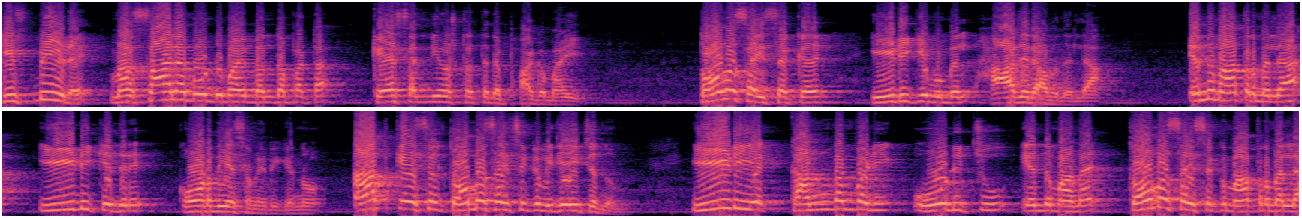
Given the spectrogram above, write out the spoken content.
കിഫ്ബിയുടെ മസാല ബോണ്ടുമായി ബന്ധപ്പെട്ട കേസ് അന്വേഷണത്തിന്റെ ഭാഗമായി. തോമസ് ഐസക്ക് ഇ ഡിക്ക് മുമ്പിൽ ഹാജരാവുന്നില്ല. എന്ന് മാത്രമല്ല ഇ ഡിക്കെതിരെ കോടതിയെ സമീപിക്കുന്നു. ആ കേസിൽ തോമസ് ഐസക് വിജയിച്ചെന്നും ഇ ഡിയെ കണ്ടം വഴി ഓടിച്ചു എന്നുമാണ് തോമസ് ഐസക് മാത്രമല്ല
